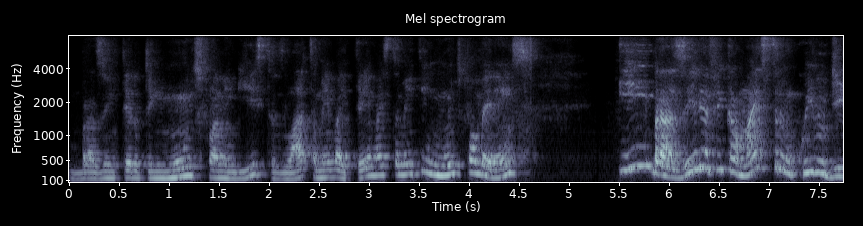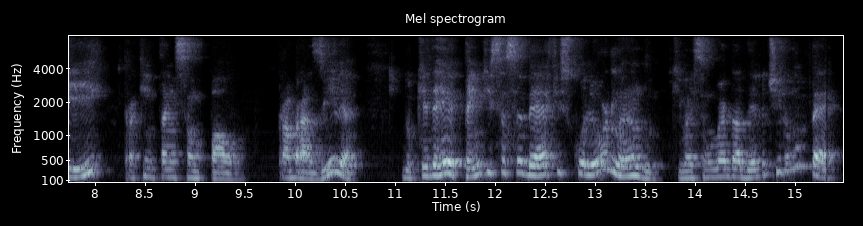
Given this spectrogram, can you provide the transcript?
Brasil inteiro tem muitos flamenguistas, lá também vai ter, mas também tem muito palmeirense. E Brasília fica mais tranquilo de ir, para quem está em São Paulo, para Brasília, do que de repente se a CBF escolher Orlando, que vai ser um verdadeiro tiro no pé.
